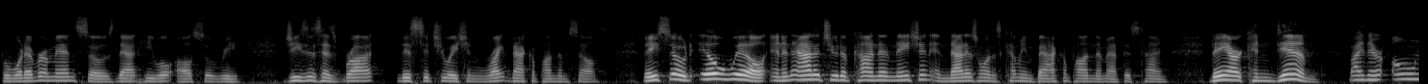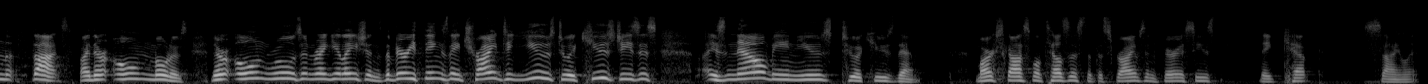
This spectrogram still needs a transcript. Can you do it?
For whatever a man sows, that he will also reap. Jesus has brought this situation right back upon themselves. They sowed ill will and an attitude of condemnation, and that is what is coming back upon them at this time. They are condemned by their own thoughts, by their own motives, their own rules and regulations. The very things they tried to use to accuse Jesus is now being used to accuse them. Mark's gospel tells us that the scribes and Pharisees, they kept silent.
